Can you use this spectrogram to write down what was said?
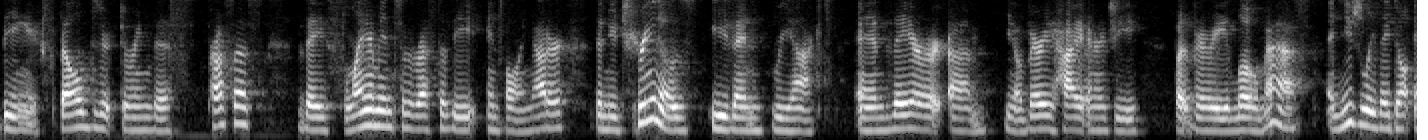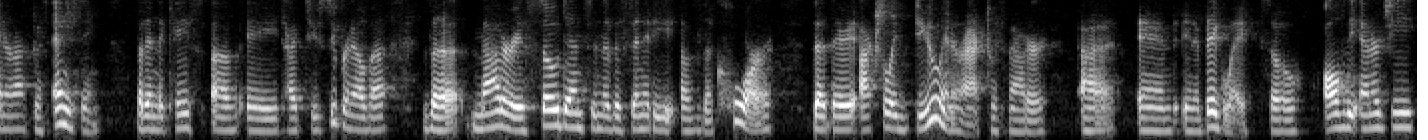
being expelled during this process, they slam into the rest of the infalling matter. The neutrinos even react and they are, um, you know, very high energy, but very low mass. And usually they don't interact with anything. But in the case of a type two supernova, the matter is so dense in the vicinity of the core that they actually do interact with matter uh, and in a big way. So all of the energy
